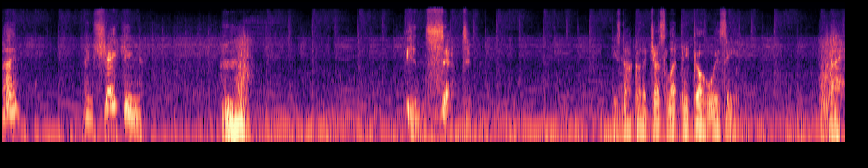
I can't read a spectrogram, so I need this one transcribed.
I'm. I'm shaking. Insect. He's not gonna just let me go, is he? I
